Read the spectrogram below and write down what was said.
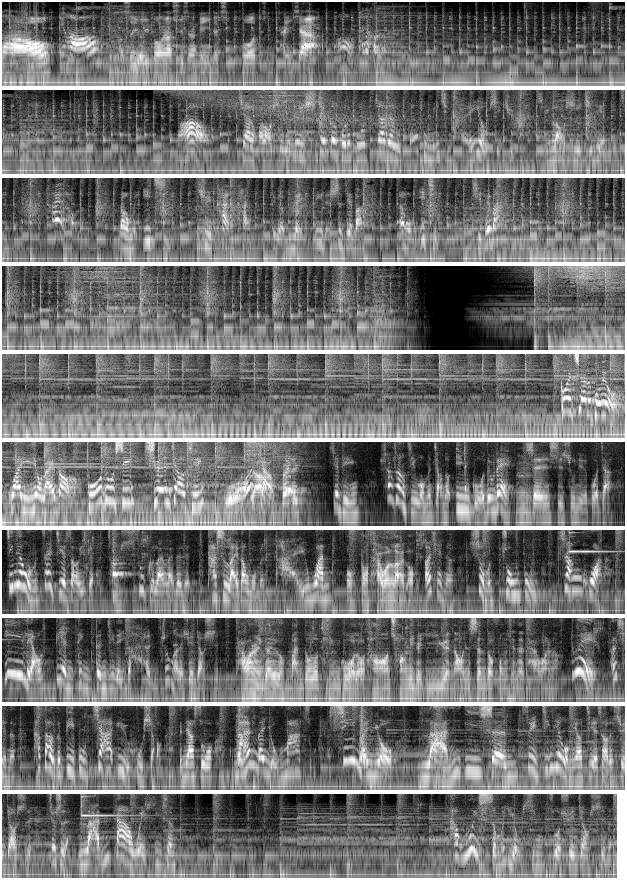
老师好，你好。老师有一封要学生给你的请托，请你看一下。哦，太好了。哇哦，亲爱的黄老师，我对世界各国的国家的风土民情很有兴趣，请老师指点迷津。太好了，让我们一起去看看这个美丽的世界吧。让我们一起起飞吧！位亲爱的朋友，欢迎又来到国都新宣教亭，我想飞。谢平。上上集我们讲到英国，对不对？嗯，绅士淑女的国家。今天我们再介绍一个从苏格兰来的人，他是来到我们台湾哦，到台湾来了，而且呢，是我们中部彰化医疗奠定根基的一个很重要的宣教士。台湾人应该有蛮多都听过的哦，他好像创立一个医院，然后一生都奉献在台湾了。对，而且呢，他到一个地步家喻户晓，人家说南门有妈祖，西门有。蓝医生，所以今天我们要介绍的宣教士就是蓝大卫医生。他为什么有心做宣教士呢？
